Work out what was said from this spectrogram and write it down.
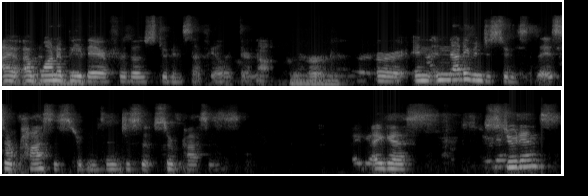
i, I want to be there for those students that feel like they're not heard or and, and not even just students it surpasses students and just surpasses I guess, students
